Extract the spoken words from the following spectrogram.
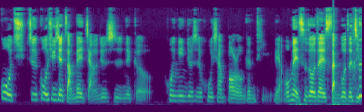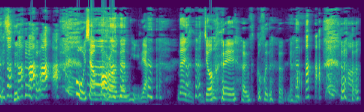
过去就是过去一些长辈讲的就是那个婚姻就是互相包容跟体谅。我每次都在闪过这几个字，互相包容跟体谅。那你就会很过得很好。好，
